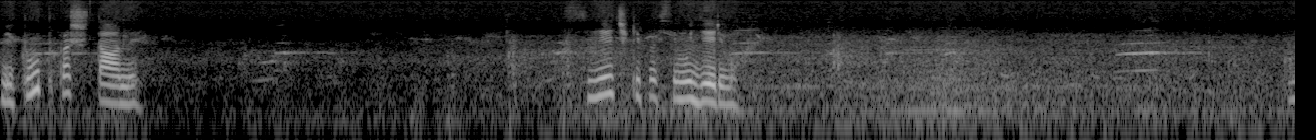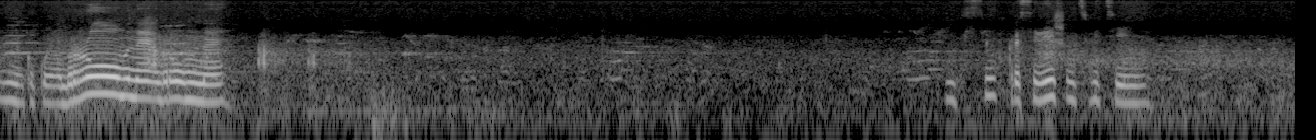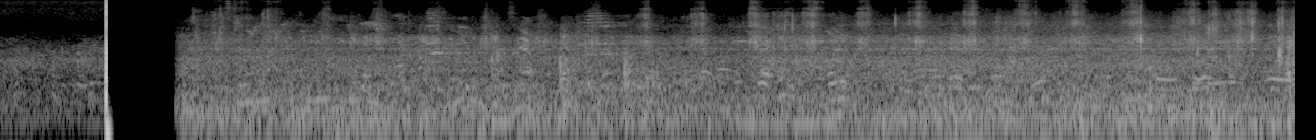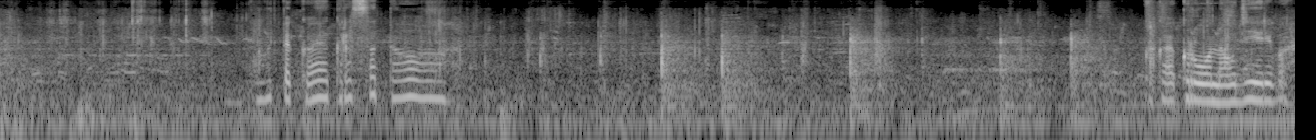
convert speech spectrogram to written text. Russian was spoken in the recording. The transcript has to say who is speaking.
Speaker 1: Цветут каштаны. Свечки по всему дереву. Оно какое огромное, огромное. И все в красивейшем цветении. Вот такая красота. Какая крона у дерева.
